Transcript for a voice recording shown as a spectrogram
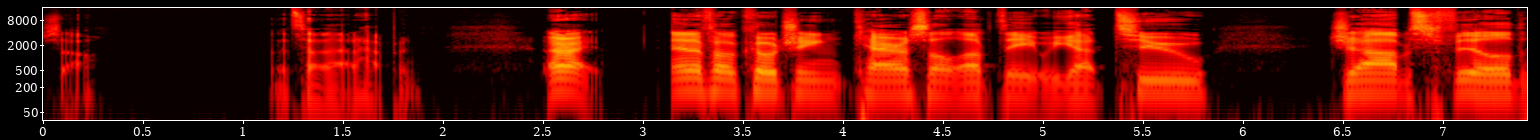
So that's how that happened. All right. NFL coaching carousel update. We got two jobs filled.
